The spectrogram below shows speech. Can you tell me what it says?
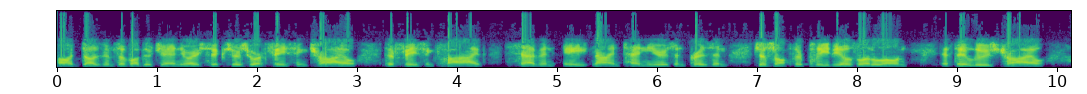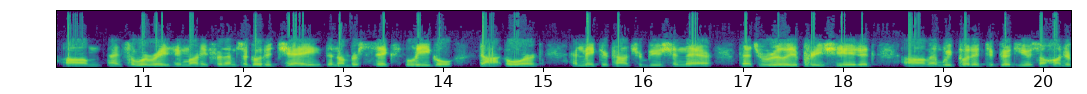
uh, dozens of other January Sixers who are facing trial. They're facing five, seven, eight, nine, ten years in prison just off their plea deals, let alone if they lose trial. Um, and so we're raising money for them. So go to J, the number six, legal.org and make your contribution there. That's really appreciated. Um, and we put it to good use. 100%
